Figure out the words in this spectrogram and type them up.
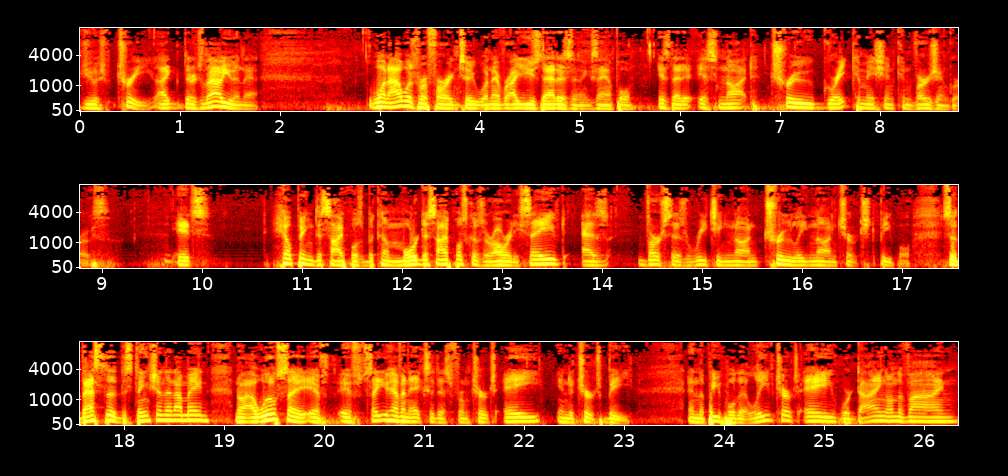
Jewish tree. Like there's value in that. What I was referring to whenever I use that as an example is that it's not true Great Commission conversion growth. It's helping disciples become more disciples because they're already saved as versus reaching non truly non churched people. So that's the distinction that I made. Now I will say if if say you have an exodus from church A into church B, and the people that leave church A were dying on the vine.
